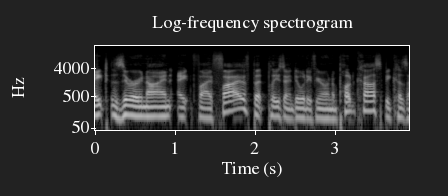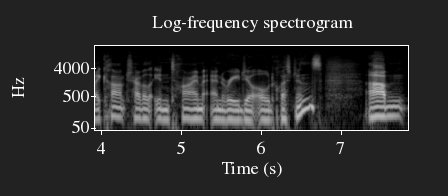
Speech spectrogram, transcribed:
809 855. But please don't do it if you're on a podcast because I can't travel in time and read your old questions. Um,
